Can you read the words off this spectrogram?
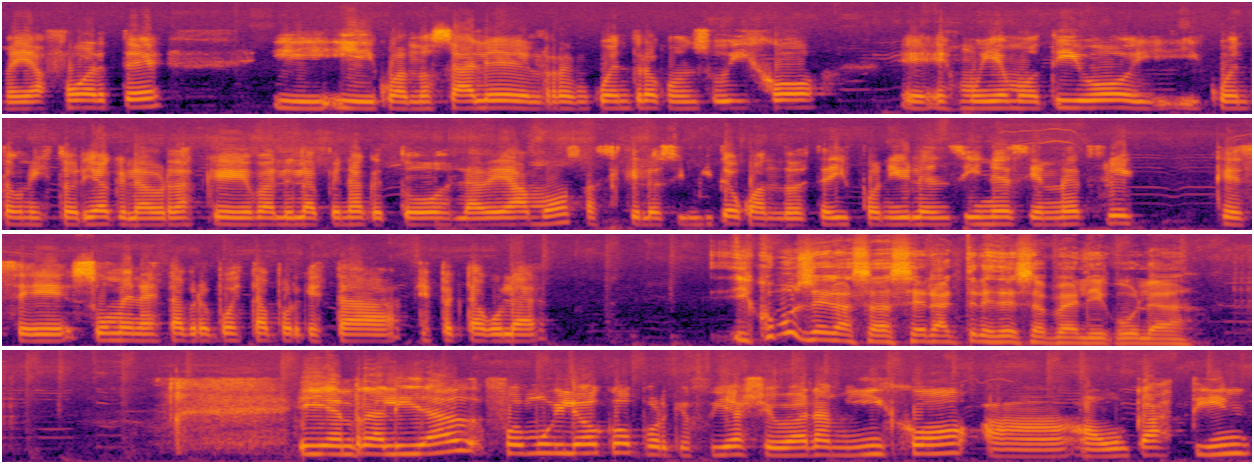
media fuerte y, cuando sale el reencuentro con su hijo eh, es muy emotivo y, cuenta una historia que la verdad es que vale la pena que todos la veamos, así que los invito cuando esté disponible en cines y en Netflix que se sumen a esta propuesta porque está espectacular. ¿Y cómo llegas a ser actriz de esa película? Y en realidad fue muy loco porque fui a llevar a mi hijo a, un casting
